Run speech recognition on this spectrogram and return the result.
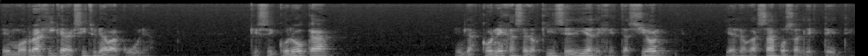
hemorrágica existe una vacuna que se coloca en las conejas a los 15 días de gestación y a los gazapos al destete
